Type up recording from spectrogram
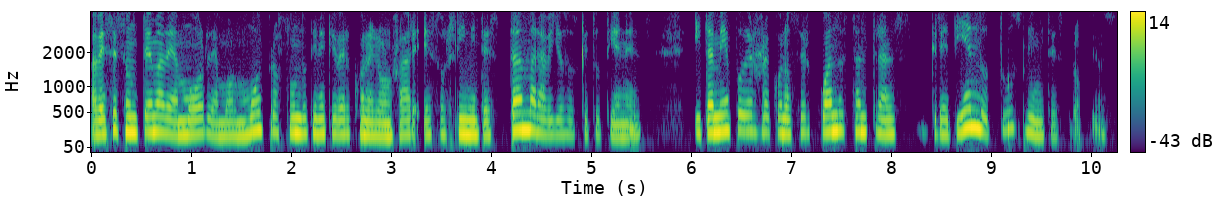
A veces un tema de amor, de amor muy profundo, tiene que ver con el honrar esos límites tan maravillosos que tú tienes, y también poder reconocer cuándo están transgrediendo tus límites propios.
